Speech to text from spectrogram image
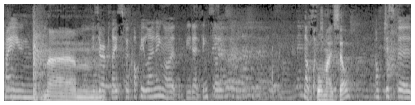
train? Um, is there a place for copy learning, or you don't think so? Not for myself? Or just for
